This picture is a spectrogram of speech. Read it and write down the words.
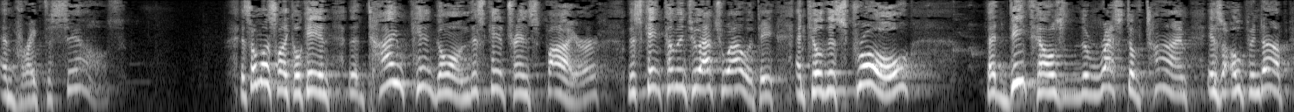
and break the seals? It's almost like, okay, uh, time can't go on. This can't transpire. This can't come into actuality until this scroll that details the rest of time is opened up.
